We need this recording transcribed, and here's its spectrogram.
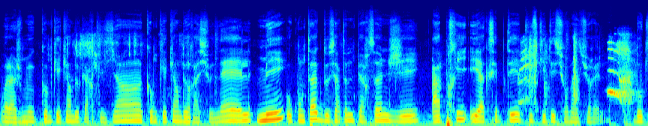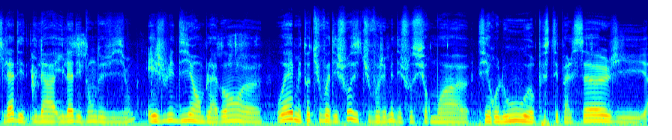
voilà, je me comme quelqu'un de cartésien, comme quelqu'un de rationnel. Mais au contact de certaines personnes, j'ai appris et accepté tout ce qui était surnaturel. Donc il a des, il a, il a des dons de vision. Et je lui ai dit en blaguant, euh, ouais, mais toi tu vois des choses et tu vois jamais des choses sur moi. Euh, c'est relou. En plus t'es pas le seul. J'ai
